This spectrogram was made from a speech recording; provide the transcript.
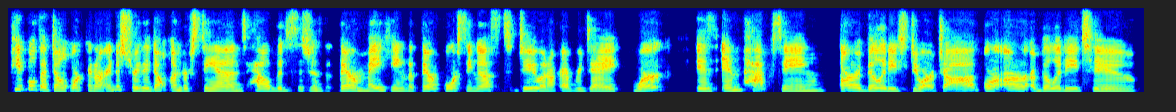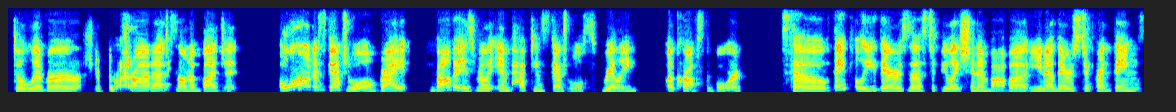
people that don't work in our industry, they don't understand how the decisions that they're making, that they're forcing us to do in our everyday work, is impacting our ability to do our job or our ability to deliver products on a budget or on a schedule, right? BABA is really impacting schedules, really across the board. So thankfully, there's a stipulation in BABA. You know, there's different things.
